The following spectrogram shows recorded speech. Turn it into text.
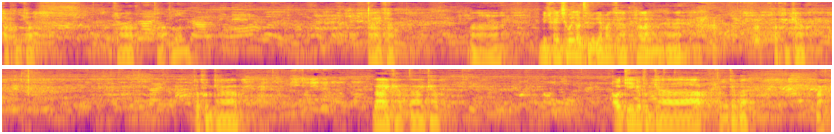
ขอบคุณครับครับครับผมได้ครับอ่ามีใครช่วยเราถือได้มั้งครับข้างหลังอะขอบคุณครับขอบคุณครับ ได้ครับได้ครับโอเคขอบคุณครับขอบคุณครับมา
